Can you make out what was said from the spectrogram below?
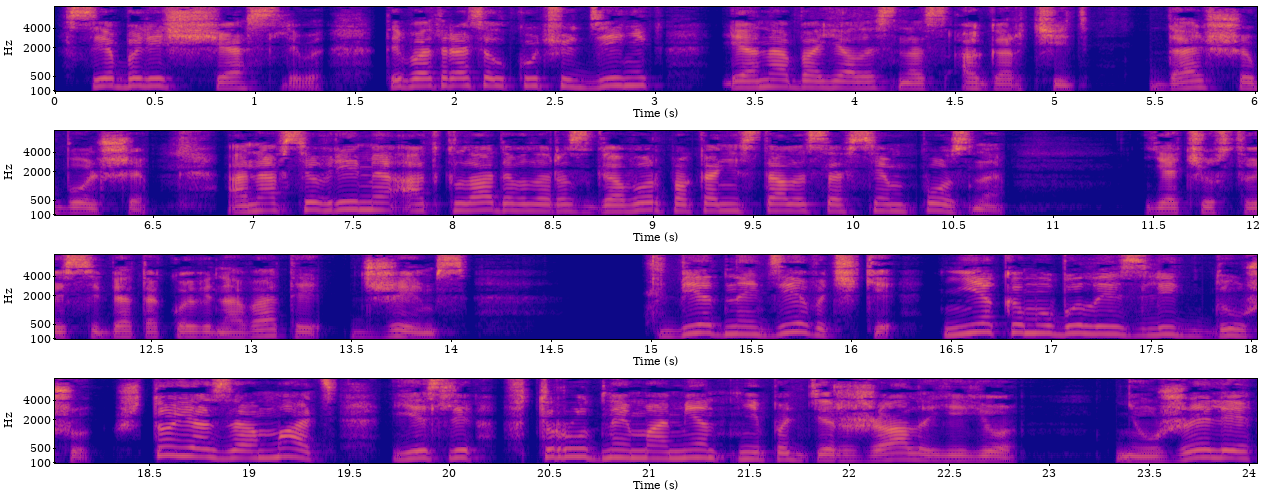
Все были счастливы. Ты потратил кучу денег, и она боялась нас огорчить. Дальше больше. Она все время откладывала разговор, пока не стало совсем поздно. Я чувствую себя такой виноватой, Джеймс. Бедной девочке некому было излить душу. Что я за мать, если в трудный момент не поддержала ее?» Неужели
